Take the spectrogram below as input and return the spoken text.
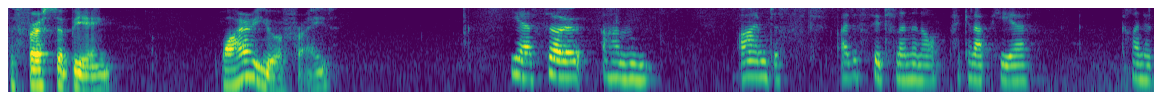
The first of being, why are you afraid? Yeah, so um, I'm just, I just said to Lynn, and I'll pick it up here, kind of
